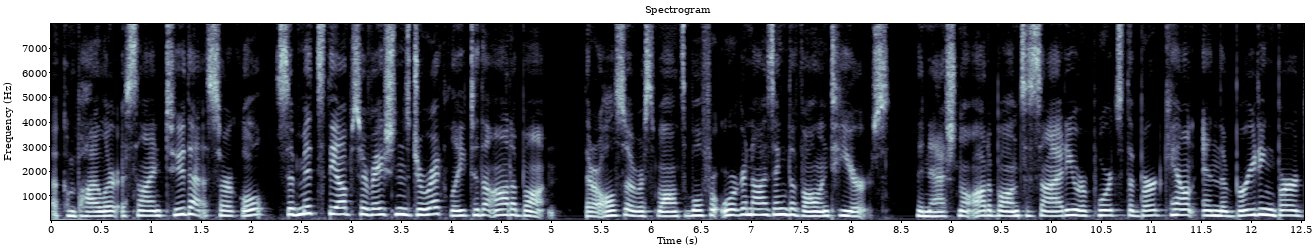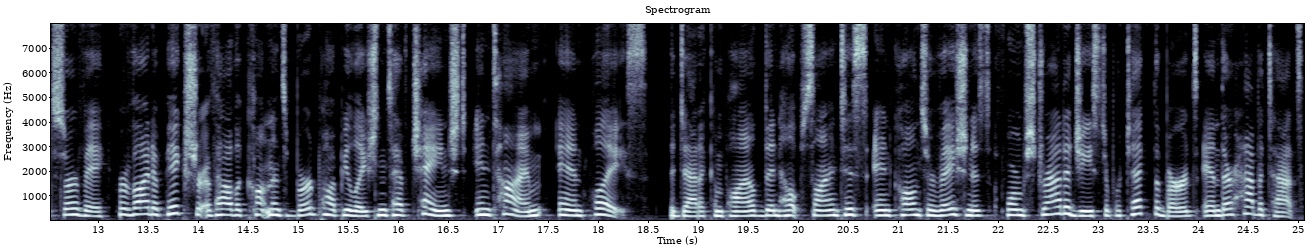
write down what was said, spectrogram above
A compiler assigned to that circle submits the observations directly to the Audubon. They're also responsible for organizing the volunteers. The National Audubon Society reports the bird count and the breeding bird survey provide a picture of how the continent's bird populations have changed in time and place. The data compiled then helps scientists and conservationists form strategies to protect the birds and their habitats,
